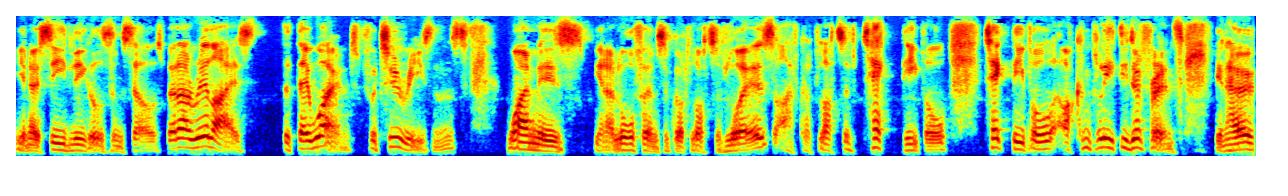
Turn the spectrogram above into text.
you know, seed legals themselves? But I realize that they won't for two reasons. One is, you know, law firms have got lots of lawyers. I've got lots of tech people. Tech people are completely different. You know,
